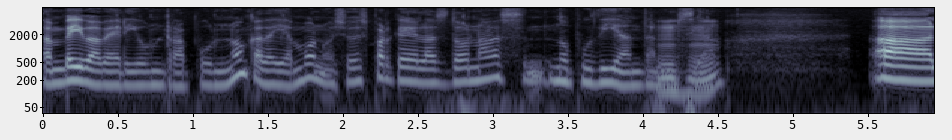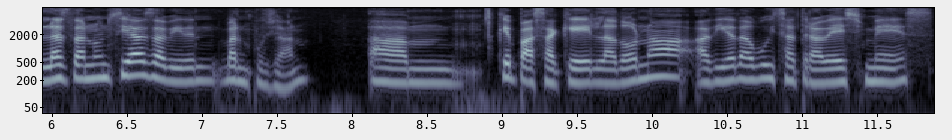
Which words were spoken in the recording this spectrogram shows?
també hi va haver-hi un repunt, no? que deien, bueno, això és perquè les dones no podien denunciar. Uh -huh. uh, les denúncies, evident, van pujant. Um, què passa? Que la dona a dia d'avui s'atreveix més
